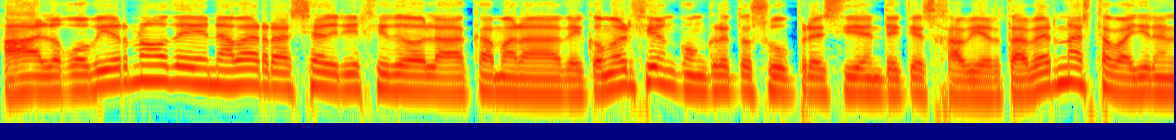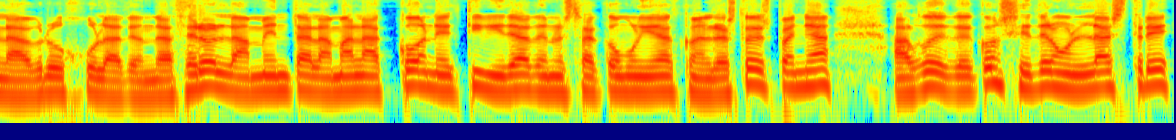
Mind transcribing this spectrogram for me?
Al gobierno de Navarra se ha dirigido la Cámara de Comercio, en concreto su presidente, que es Javier Taberna. Estaba ayer en la brújula de Onda Cero. Lamenta la mala conectividad de nuestra comunidad con el resto de España, algo que considera un lastre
